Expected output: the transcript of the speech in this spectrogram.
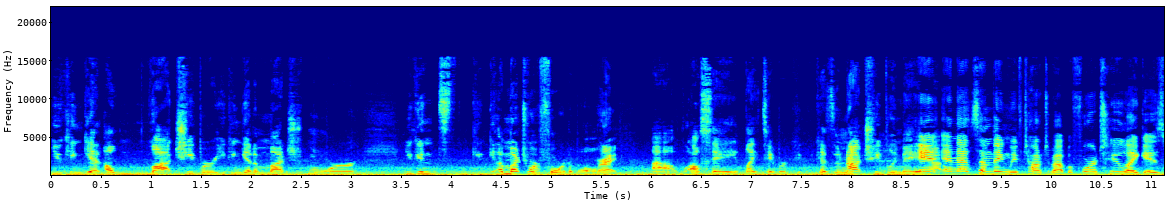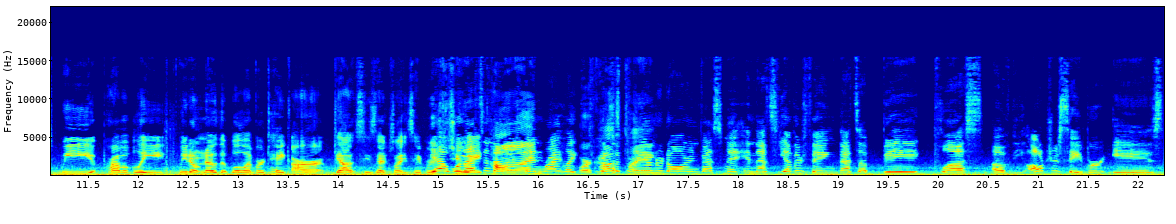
you can get a lot cheaper. You can get a much more you can a much more affordable. right Uh, I'll say lightsaber because they're not cheaply made. and, and that's something we've talked about before too like is we probably we don't know that we'll ever take our galaxy's edge lightsabers yeah, well, to that's a con thing, right? Like or it's a three hundred dollar investment, and that's the other thing. That's a big plus of the Ultra Saber is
